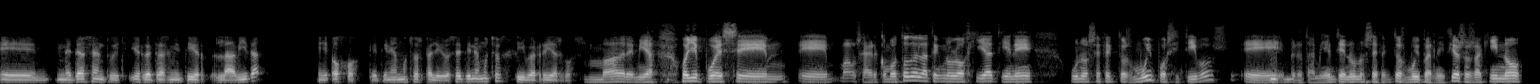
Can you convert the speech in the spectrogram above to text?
eh, meterse en Twitch y retransmitir la vida eh, ojo, que tiene muchos peligros, ¿eh? tiene muchos ciberriesgos. Madre mía. Oye, pues eh, vamos a ver, como todo en la tecnología tiene unos efectos muy positivos, pero también tiene unos efectos muy perniciosos. Aquí no,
